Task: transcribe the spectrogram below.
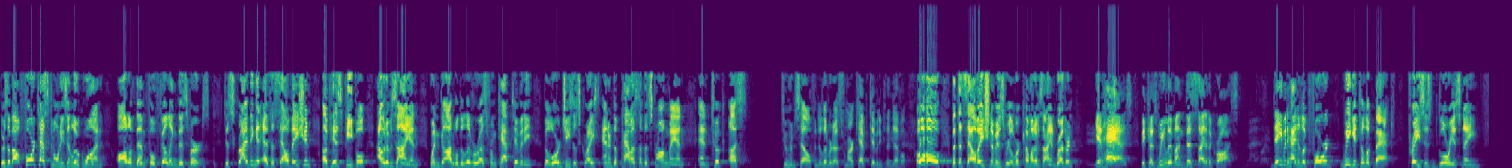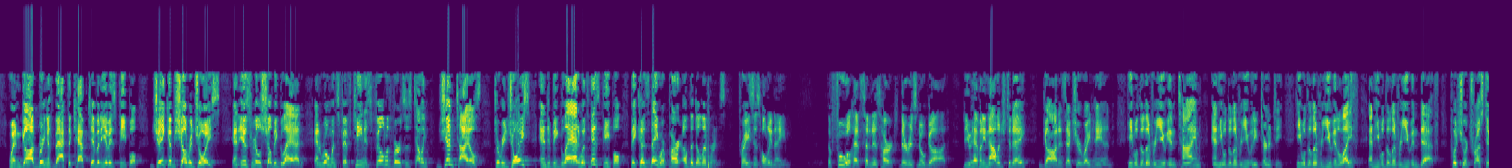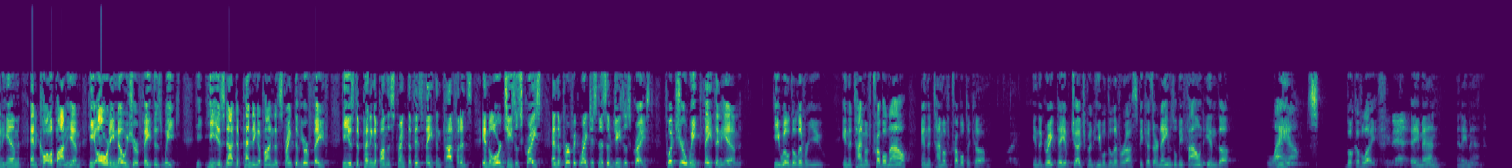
There's about four testimonies in Luke 1, all of them fulfilling this verse, describing it as a salvation of His people out of Zion when God will deliver us from captivity. The Lord Jesus Christ entered the palace of the strong man and took us to Himself and delivered us from our captivity to the devil. Oh, that the salvation of Israel were come out of Zion. Brethren, it has because we live on this side of the cross. David had to look forward. We get to look back. Praise His glorious name. When God bringeth back the captivity of his people, Jacob shall rejoice and Israel shall be glad. And Romans 15 is filled with verses telling Gentiles to rejoice and to be glad with his people because they were part of the deliverance. Praise his holy name. The fool hath said in his heart, there is no God. Do you have any knowledge today? God is at your right hand. He will deliver you in time and He will deliver you in eternity. He will deliver you in life and He will deliver you in death. Put your trust in Him and call upon Him. He already knows your faith is weak. He, he is not depending upon the strength of your faith. He is depending upon the strength of His faith and confidence in the Lord Jesus Christ and the perfect righteousness of Jesus Christ. Put your weak faith in Him. He will deliver you in the time of trouble now and the time of trouble to come. In the great day of judgment, He will deliver us because our names will be found in the Lamb's book of life. Amen. Amen and amen.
